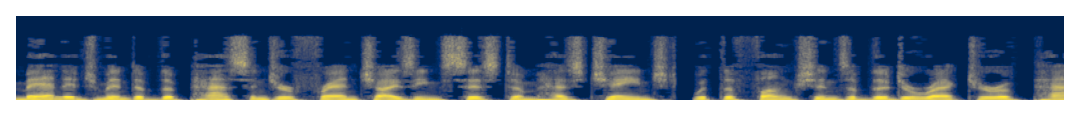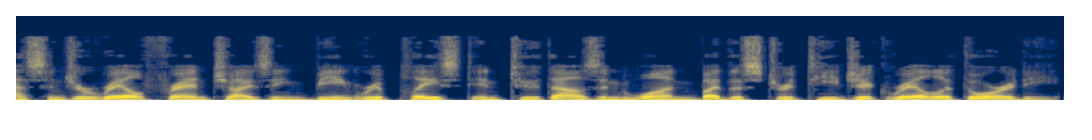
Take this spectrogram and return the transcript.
Management of the passenger franchising system has changed, with the functions of the Director of Passenger Rail Franchising being replaced in 2001 by the Strategic Rail Authority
